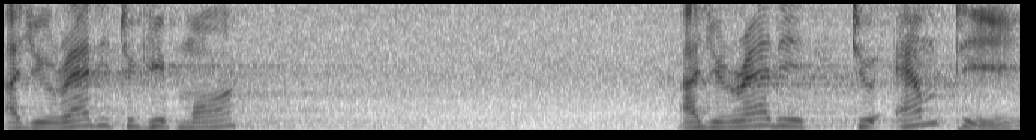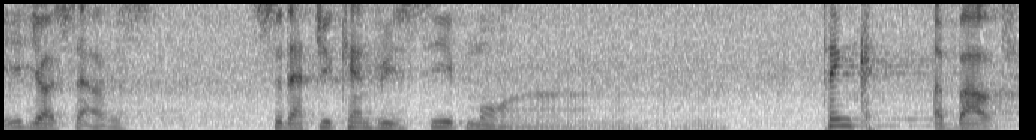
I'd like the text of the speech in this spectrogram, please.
Are you ready to give more? Are you ready to empty yourselves so that you can receive more? Think about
